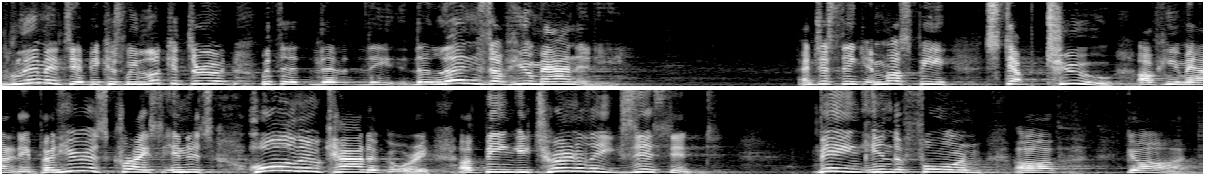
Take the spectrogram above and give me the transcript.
limited because we look it through it with the, the, the, the lens of humanity and just think it must be step two of humanity. But here is Christ in its whole new category of being eternally existent, being in the form of God.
